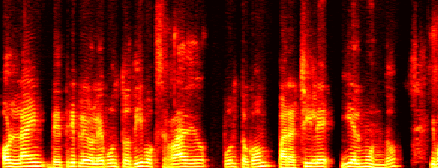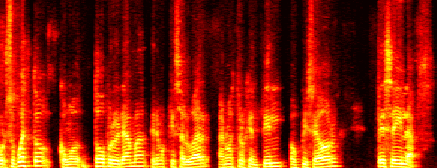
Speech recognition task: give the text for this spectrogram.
online de www.divoxradio.com para Chile y el mundo. Y por supuesto, como todo programa, tenemos que saludar a nuestro gentil auspiciador PCI Labs.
